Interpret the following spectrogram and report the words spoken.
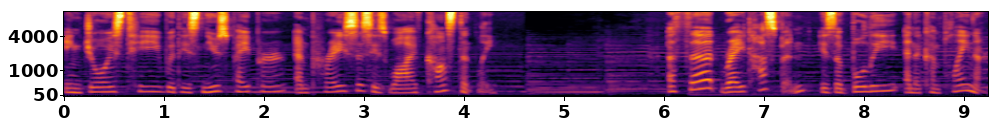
enjoys tea with his newspaper and praises his wife constantly. A third rate husband is a bully and a complainer.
